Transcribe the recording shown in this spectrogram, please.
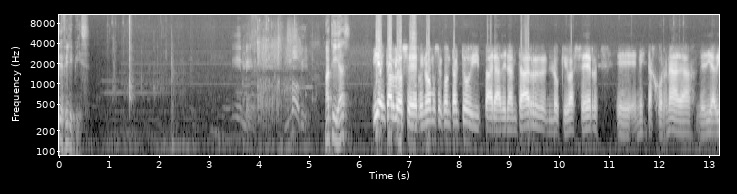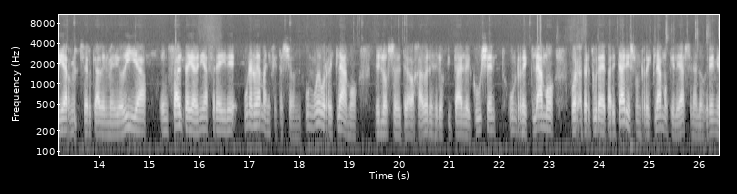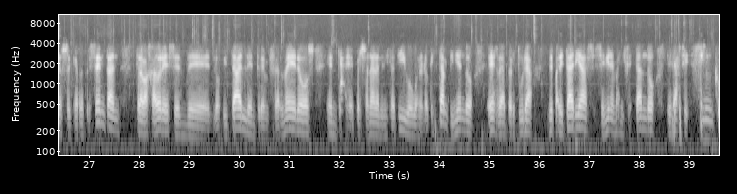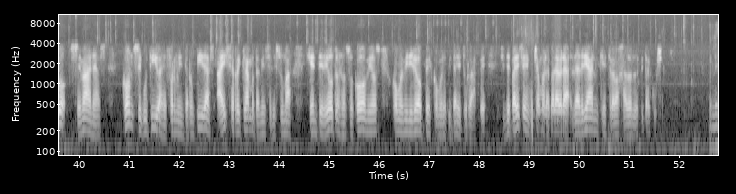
de Filipis. Matías. Bien, Carlos, eh, renovamos el contacto y para adelantar lo que va a ser eh, en esta jornada de día viernes cerca del mediodía, en Salta y Avenida Freire, una nueva manifestación, un nuevo reclamo de los eh, trabajadores del hospital Cuyen, un reclamo por apertura de paritarias, un reclamo que le hacen a los gremios eh, que representan, trabajadores eh, del hospital, entre enfermeros, entre personal administrativo, bueno, lo que están pidiendo es reapertura de paritarias, se viene manifestando desde hace cinco semanas consecutivas de forma interrumpida. A ese reclamo también se le suma gente de otros nosocomios, como Emilio López, como el Hospital de Turraspe. Si te parece, escuchamos la palabra de Adrián, que es trabajador del Hospital Cuya.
